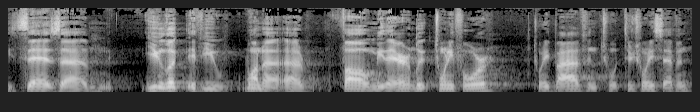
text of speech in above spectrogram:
He says, uh, you can look if you want to uh, follow me there, Luke 24, 25 and tw- through 27. It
